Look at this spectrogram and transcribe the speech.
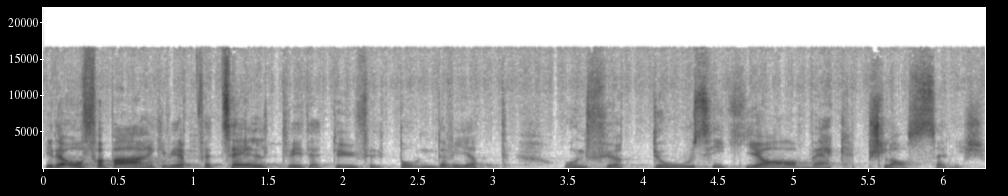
In der Offenbarung wird erzählt, wie der Teufel gebunden wird und für tausend Jahre wegbeschlossen ist.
